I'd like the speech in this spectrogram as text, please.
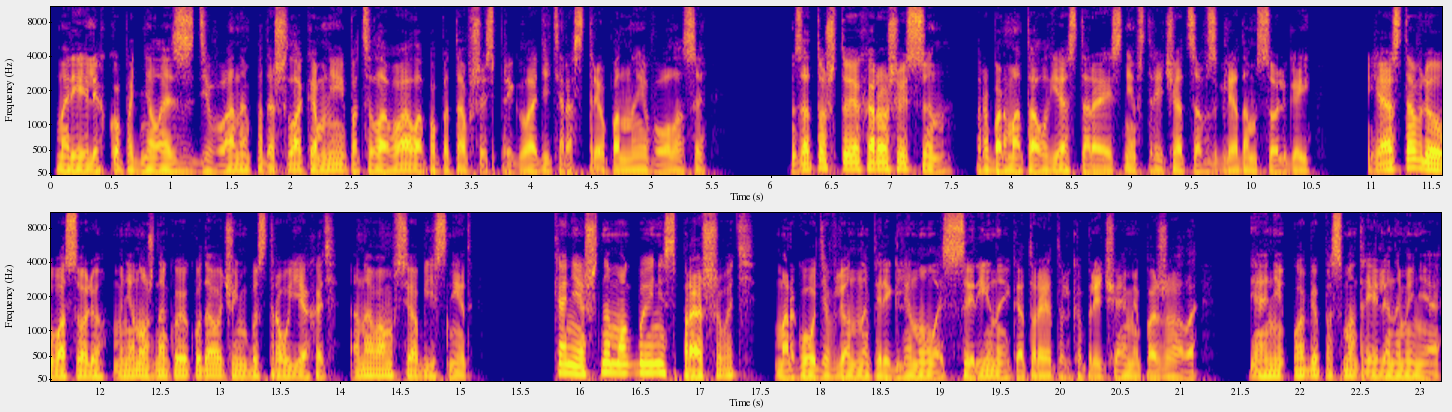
Мария легко поднялась с дивана, подошла ко мне и поцеловала, попытавшись пригладить растрепанные волосы. «За то, что я хороший сын», — пробормотал я, стараясь не встречаться взглядом с Ольгой. «Я оставлю у вас Олю. Мне нужно кое-куда очень быстро уехать. Она вам все объяснит». «Конечно, мог бы и не спрашивать». Марго удивленно переглянулась с Ириной, которая только плечами пожала. И они обе посмотрели на меня.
